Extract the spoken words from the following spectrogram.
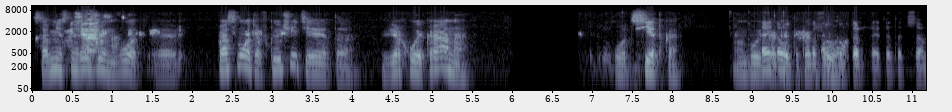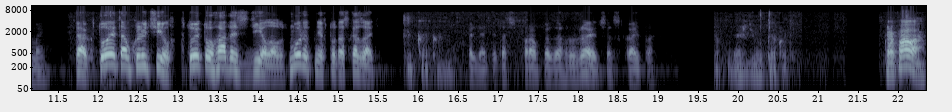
Совместный режим, вот. Э, просмотр включите это вверху экрана. Вот сетка. Он будет а как это, это как интернет этот самый. Так, кто это включил? Кто эту гадость сделал? Может мне кто-то сказать? Как? Блять, эта справка загружается скайпа. Подожди, вот так вот. Пропала?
